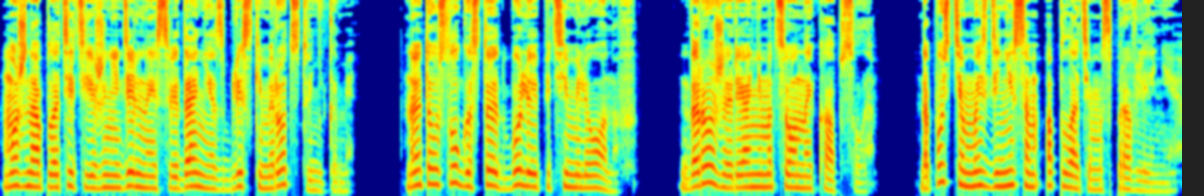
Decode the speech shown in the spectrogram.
Можно оплатить еженедельные свидания с близкими родственниками, но эта услуга стоит более пяти миллионов. Дороже реанимационной капсулы. Допустим, мы с Денисом оплатим исправление.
